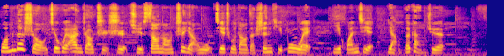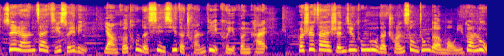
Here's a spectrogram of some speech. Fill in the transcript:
我们的手就会按照指示去搔挠致痒物接触到的身体部位，以缓解痒的感觉。虽然在脊髓里，痒和痛的信息的传递可以分开，可是，在神经通路的传送中的某一段路，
